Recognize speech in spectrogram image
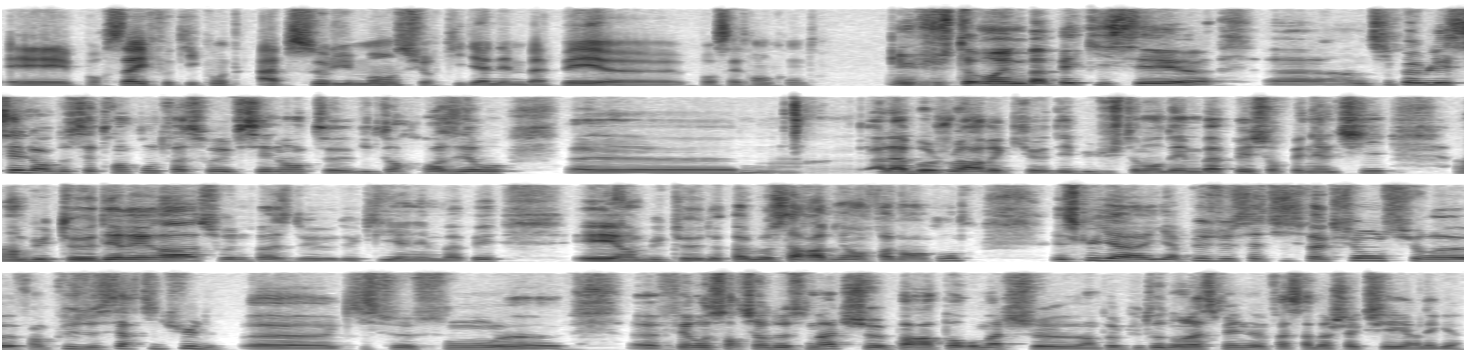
Et pour ça il faut qu'il compte absolument sur Kylian Mbappé pour cette rencontre justement, Mbappé qui s'est euh, euh, un petit peu blessé lors de cette rencontre face au FC Nantes, euh, victoire 3-0 euh, à la Beaujoire avec des buts justement d'Mbappé sur penalty, un but d'Herrera sur une passe de, Kylian Mbappé et un but de Pablo Sarabia en fin de rencontre. Est-ce qu'il y, a plus de satisfaction sur, plus de certitude qui se sont fait ressortir de ce match par rapport au match un peu plus tôt dans la semaine face à Bachak hier, les gars?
